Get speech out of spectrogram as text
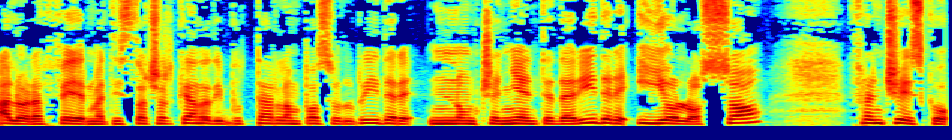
Allora, fermati, sto cercando di buttarla un po' sul ridere, non c'è niente da ridere, io lo so. Francesco,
